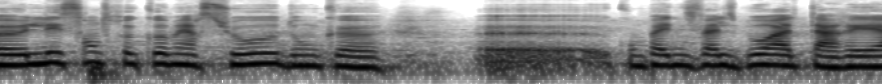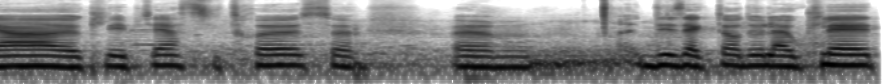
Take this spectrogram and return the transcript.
euh, les centres commerciaux, donc euh, euh, Compagnie Salzbourg, Altarea, euh, Clépierre, Citrus, des acteurs de l'outlet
